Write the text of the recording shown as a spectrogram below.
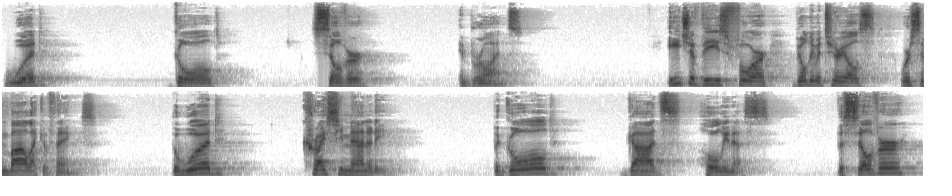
Wood, gold, silver, and bronze. Each of these four building materials were symbolic of things. The wood, Christ's humanity. The gold, God's holiness. The silver,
